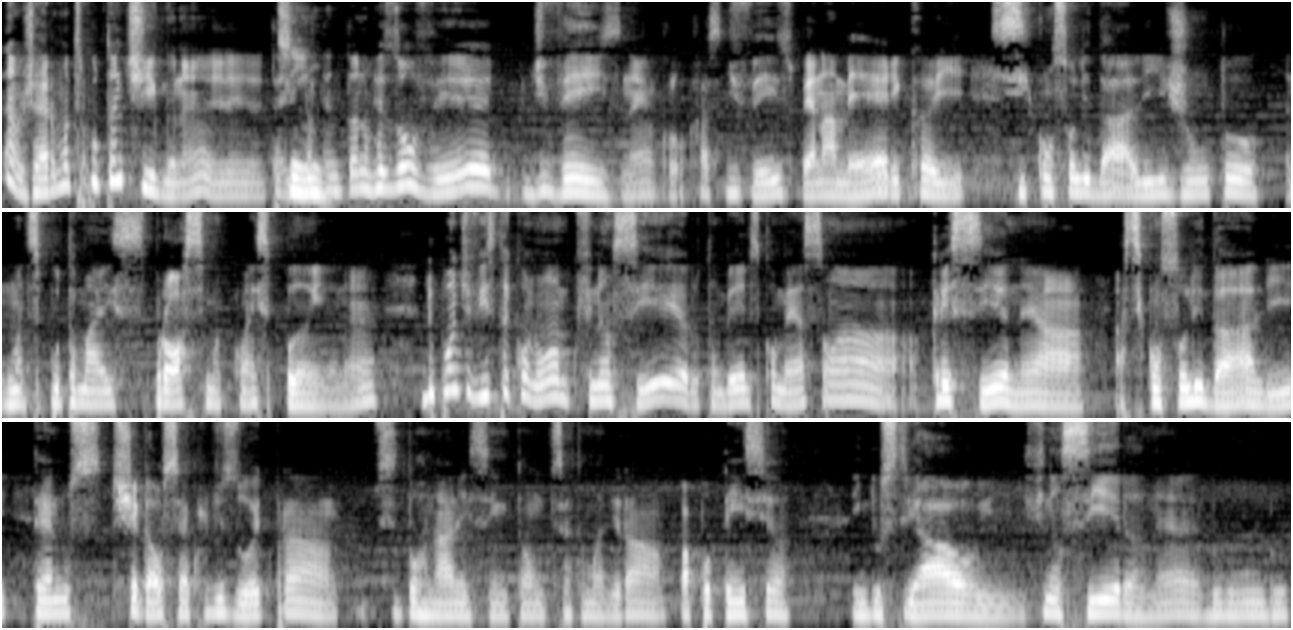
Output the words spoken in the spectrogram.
Não, já era uma disputa antiga, né? Ele tá, tá tentando resolver de vez, né? Colocar-se de vez o pé na América e se consolidar ali junto numa disputa mais próxima com a Espanha, né? Do ponto de vista econômico, financeiro também, eles começam a crescer, né? A, a se consolidar ali até nos, chegar ao século XVIII para se tornarem, assim, então, de certa maneira, a, a potência industrial e financeira né, do mundo.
